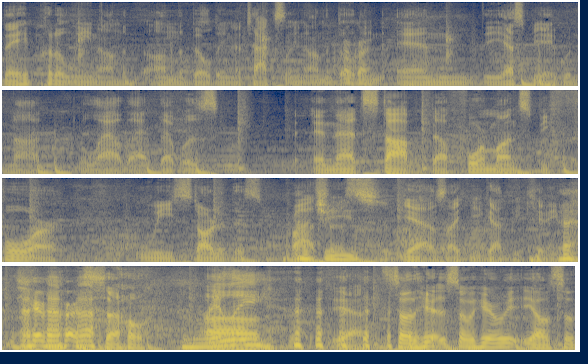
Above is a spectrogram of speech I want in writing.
they put a lien on the on the building, a tax lien on the building, and the SBA would not allow that. That was, and that stopped about four months before we started this process. jeez. yeah, I was like, you got to be kidding me. so Really? um, yeah. So here, so here we, you know, so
